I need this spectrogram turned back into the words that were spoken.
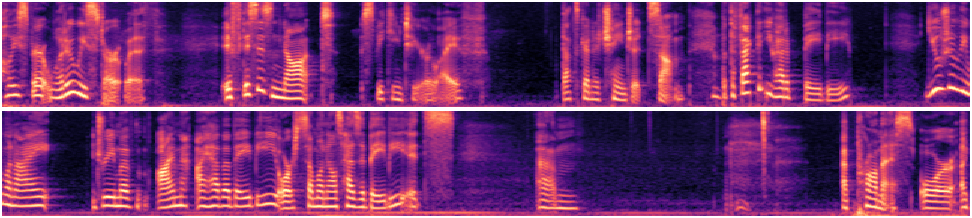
Holy Spirit, what do we start with? If this is not speaking to your life, that's going to change it some. But the fact that you had a baby, usually when I dream of I'm I have a baby or someone else has a baby, it's um a promise or a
